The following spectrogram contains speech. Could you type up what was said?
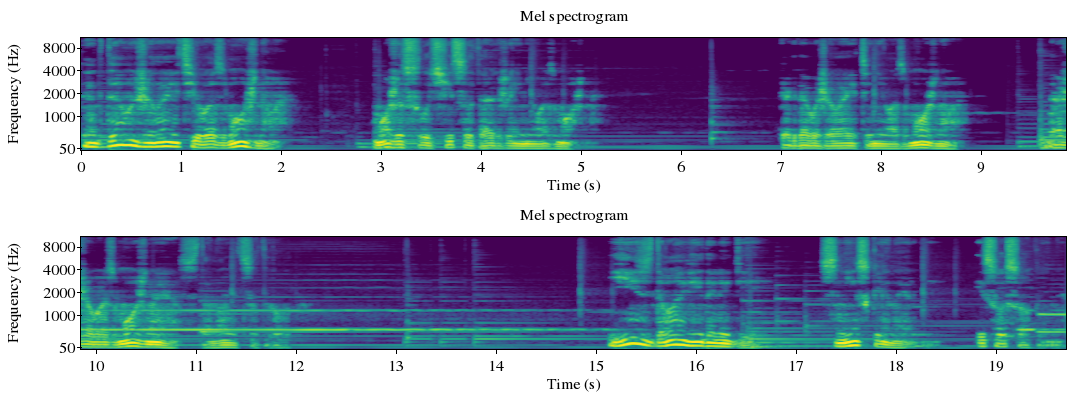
Когда вы желаете возможного, может случиться также и невозможное. Когда вы желаете невозможного, даже возможное становится трудным. Есть два вида людей – с низкой энергией и с высокой энергией.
